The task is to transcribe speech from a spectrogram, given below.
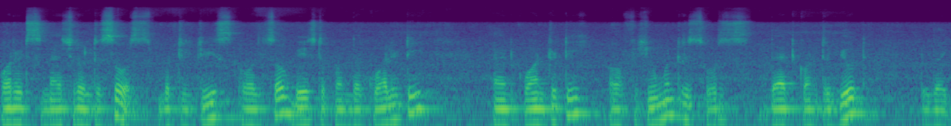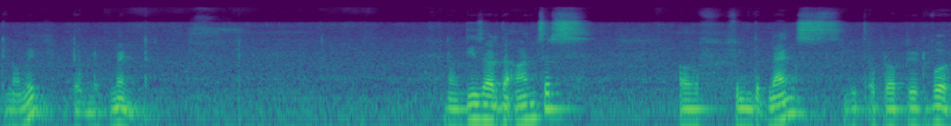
or its natural resource, but it is also based upon the quality and quantity of human resource that contribute to the economic development. Now these are the answers of fill in the blanks with appropriate word.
